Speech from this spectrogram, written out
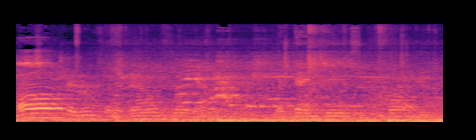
all the rooms on the ground floor were dungeons for the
